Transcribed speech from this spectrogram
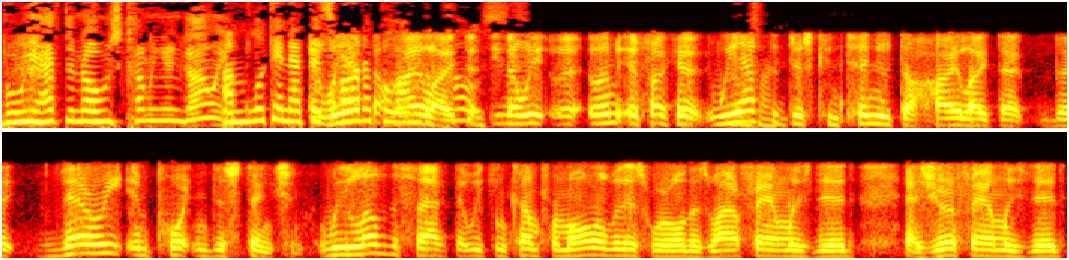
but we have to know who's coming and going. I'm looking at this And we have to article in highlight the that. Post. You know, we, uh, let me, if I can, we I'm have sorry. to just continue to highlight that that very important distinction. We love the fact that we can come from all over this world, as our families did, as your families did,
